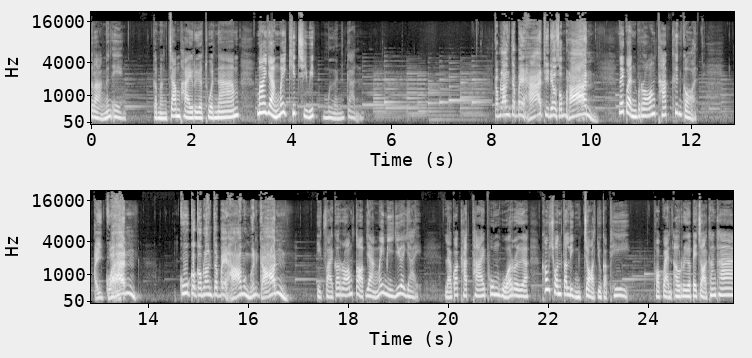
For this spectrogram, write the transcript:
กลางนั่นเองกำลังจ้ำพายเรือทวนน้ำมาอย่างไม่คิดชีวิตเหมือนกันกำลังจะไปหาทีเดียวสมพรานในแกวนร้องทักขึ้นก่อน ไอ้แกวนกูก็กำลังจะไปหามึงเหมือนกัน อีกฝ่ายก็ร้องตอบอย่างไม่มีเยื่อใหญ่ แล้วก็คัดท้ายพุ่งหัวเรือเข้าชนตลิ่งจอดอยู่กับที่ พอแกวนเอาเรือไปจอดข้าง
